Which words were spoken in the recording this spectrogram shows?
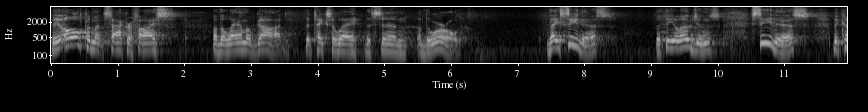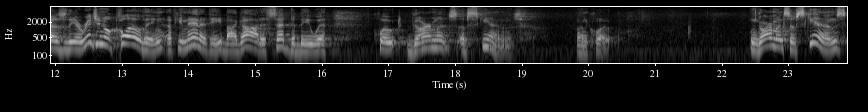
the ultimate sacrifice of the Lamb of God that takes away the sin of the world. They see this, the theologians see this, because the original clothing of humanity by God is said to be with, quote, garments of skins, unquote. Garments of skins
